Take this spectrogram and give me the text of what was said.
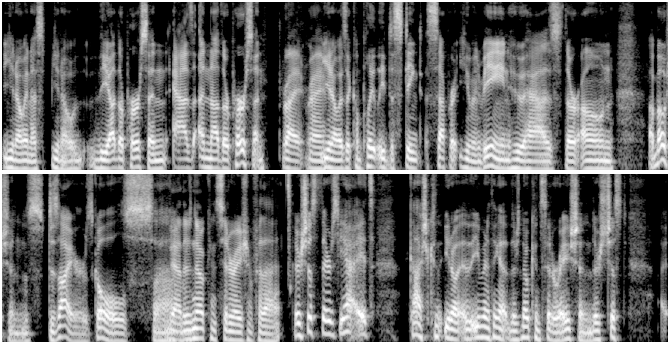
you know in a you know the other person as another person Right. Right. you know as a completely distinct separate human being who has their own emotions desires goals um, yeah. There's no consideration for that. there's just there's yeah it's gosh you know even I think there's no consideration there's just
